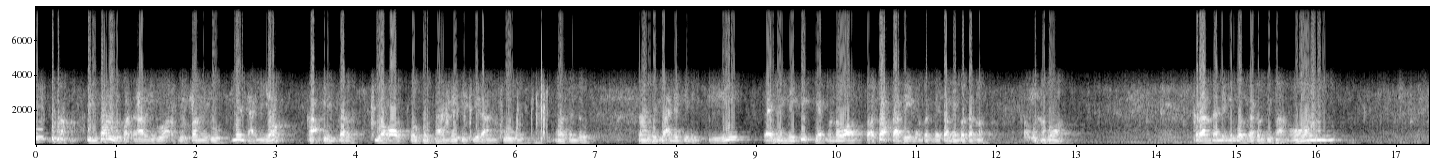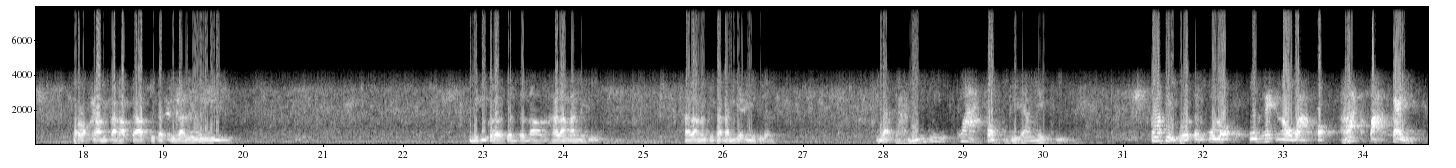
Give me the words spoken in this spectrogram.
pintar loh pada hari waktu bang itu. Mendani yo, kak pinter ya apa berbane pikiranku. Ngoten lho. Nah, sehingga niki niki, sing niki cek menawa cocok tapi yang berbeda yang berbeda. Apa? Kerangka ini pun kadang dibangun, program tahap-tahap sudah dilalui. Niki kalau contohnya halaman ini, halaman kita kan gini gitu. Nggak jamin ini wakaf di yang niki. Tapi buatan kulo unek no wakaf hak pakai.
